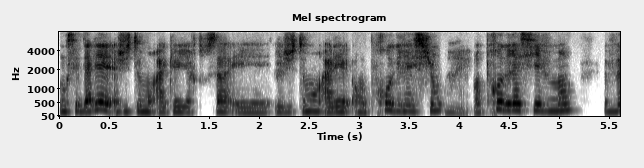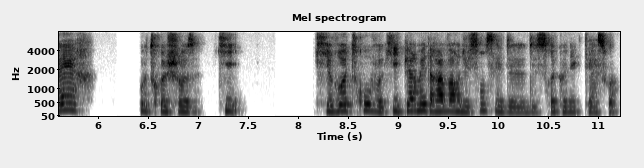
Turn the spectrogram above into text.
Donc, c'est d'aller justement accueillir tout ça et, justement aller en progression, en progressivement vers autre chose qui, qui retrouve, qui permet de avoir du sens et de, se reconnecter à soi.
